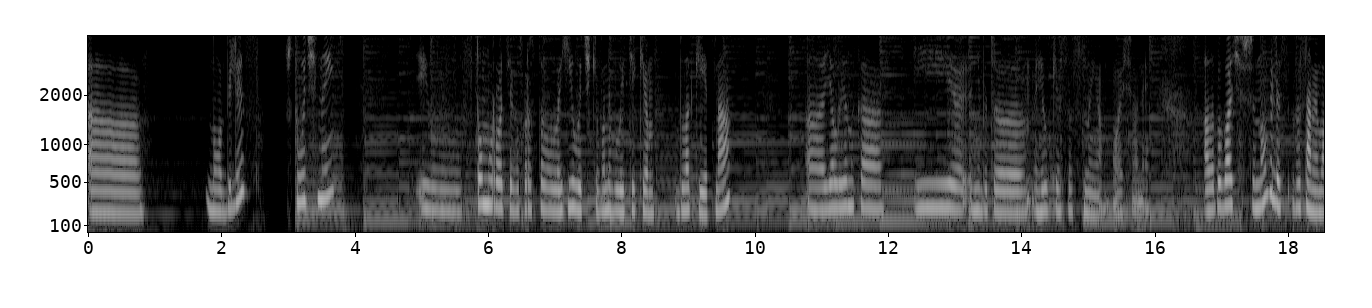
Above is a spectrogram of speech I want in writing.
е, Нобіліс штучний. І в тому році використовувала гілочки, вони були тільки блакитна е, ялинка і нібито гілки сосни. Ось вони. Але побачивши Нобіліс, ви самі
